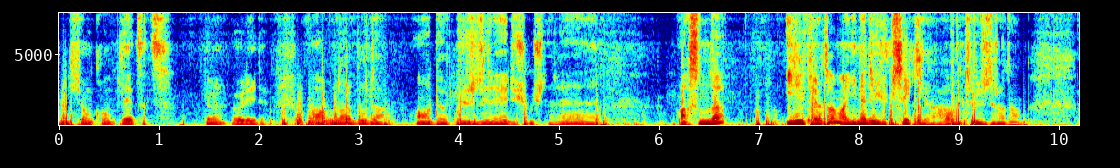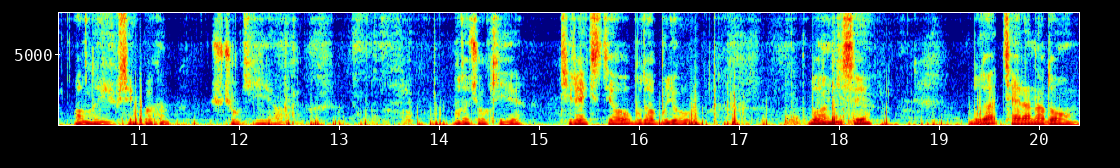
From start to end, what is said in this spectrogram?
Mission completed. Değil mi? Öyleydi. Aa bunlar burada. Aa 400 liraya düşmüşler he. Aslında iyi fiyat ama yine de yüksek ya 600 liradan. Vallahi yüksek bakın. Şu çok iyi ya. Bu da çok iyi. T-Rex diyor. Bu da Blue. Bu hangisi? Bu da Pteranodon.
